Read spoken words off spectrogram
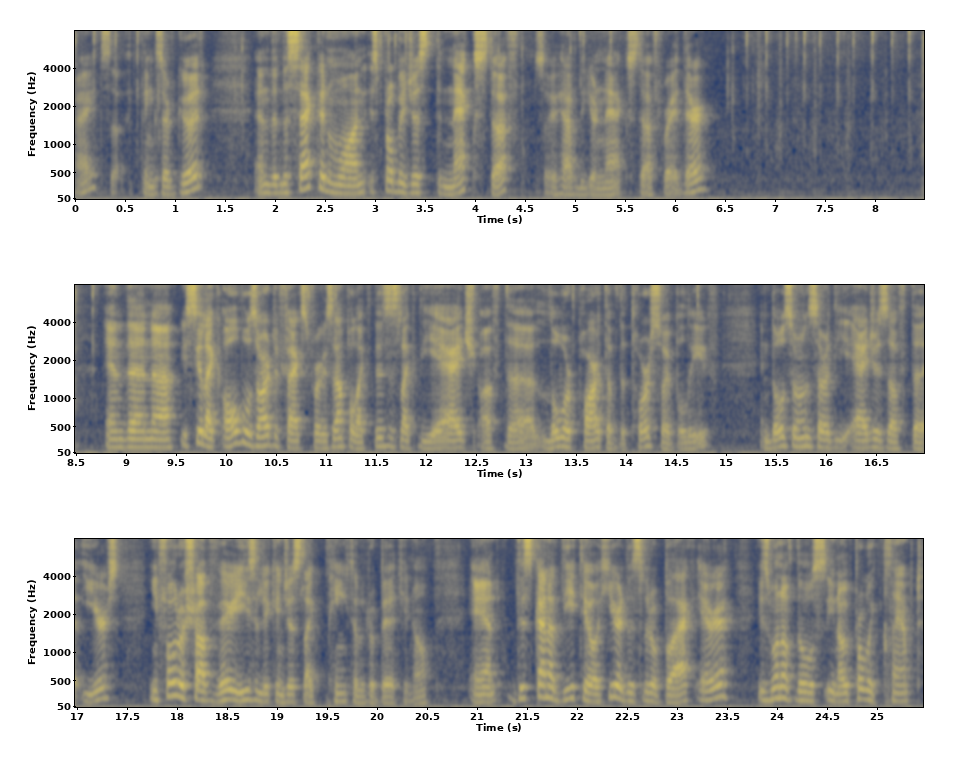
Right, so things are good. And then the second one is probably just the neck stuff. So you have your neck stuff right there. And then uh, you see like all those artifacts, for example, like this is like the edge of the lower part of the torso, I believe. And those ones are the edges of the ears. In Photoshop, very easily you can just like paint a little bit, you know. And this kind of detail here, this little black area, is one of those, you know, probably clamped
